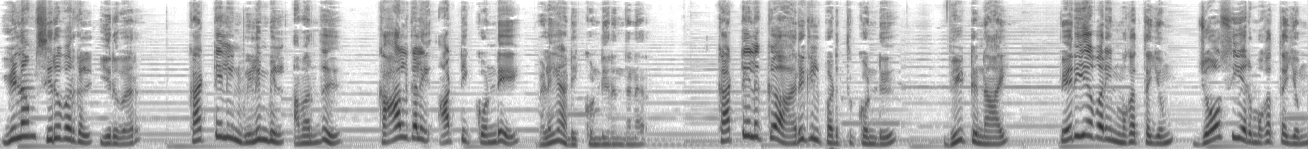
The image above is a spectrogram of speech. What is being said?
இளம் சிறுவர்கள் இருவர் கட்டிலின் விளிம்பில் அமர்ந்து கால்களை ஆட்டிக்கொண்டே விளையாடிக் கொண்டிருந்தனர். கட்டிலுக்கு அருகில் படுத்துக்கொண்டு வீட்டு நாய் பெரியவரின் முகத்தையும் ஜோசியர் முகத்தையும்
